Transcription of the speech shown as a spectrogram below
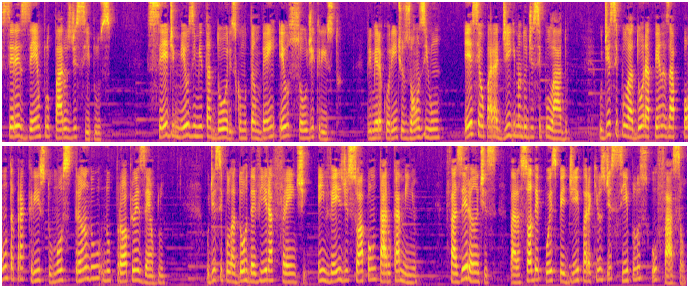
Ser exemplo para os discípulos. Sede meus imitadores, como também eu sou de Cristo. 1 Coríntios 11, 1. Esse é o paradigma do discipulado. O discipulador apenas aponta para Cristo, mostrando-o no próprio exemplo. O discipulador deve ir à frente, em vez de só apontar o caminho fazer antes, para só depois pedir para que os discípulos o façam.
